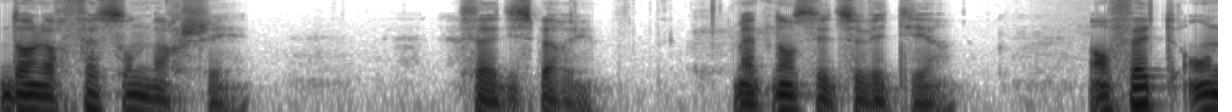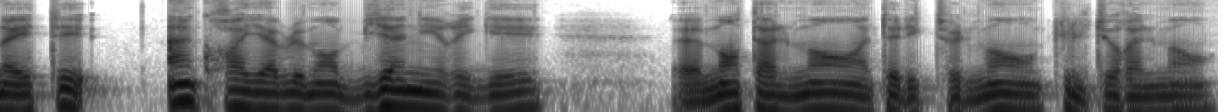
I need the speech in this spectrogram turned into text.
dans leur façon de marcher ça a disparu. Maintenant, c'est de se vêtir. En fait, on a été incroyablement bien irrigué, euh, mentalement, intellectuellement, culturellement.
